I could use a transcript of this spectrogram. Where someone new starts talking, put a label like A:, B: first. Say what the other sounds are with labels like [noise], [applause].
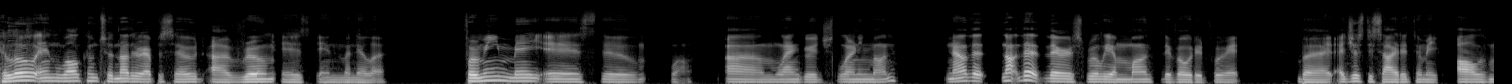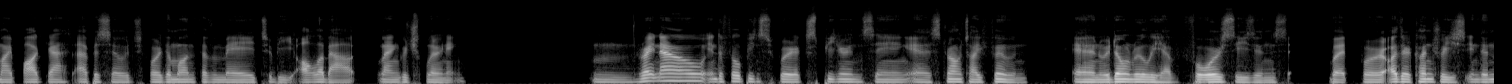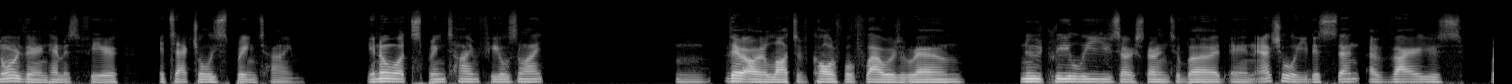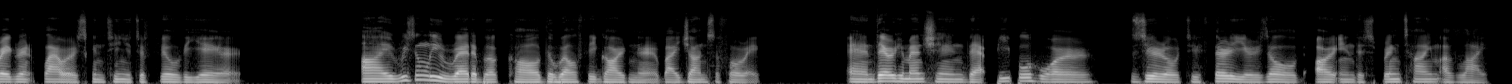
A: Hello and welcome to another episode of Rome is in Manila. For me, May is the well, um, language learning month. Now that not that there's really a month devoted for it, but I just decided to make all of my podcast episodes for the month of May to be all about language learning. Mm, right now in the Philippines, we're experiencing a strong typhoon, and we don't really have four seasons but for other countries in the northern hemisphere, it's actually springtime. You know what springtime feels like? Mm, there are lots of colorful flowers around, new tree leaves are starting to bud, and actually, the scent of various fragrant flowers continue to fill the air. I recently read a book called The Wealthy Gardener by John Soforic, and there he mentioned that people who are 0 to 30 years old are in the springtime of life.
